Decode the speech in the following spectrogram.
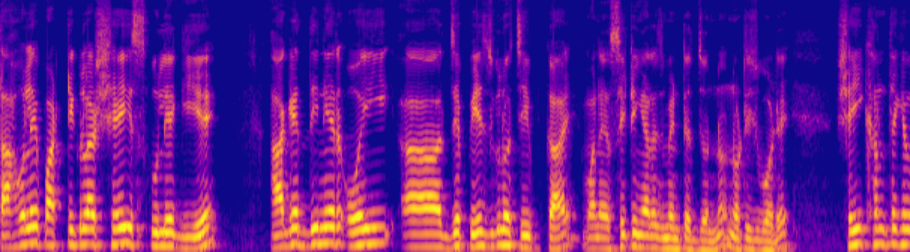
তাহলে পার্টিকুলার সেই স্কুলে গিয়ে আগের দিনের ওই যে পেজগুলো চিপকায় মানে সিটিং অ্যারেঞ্জমেন্টের জন্য নোটিশ বোর্ডে, সেইখান থেকেও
